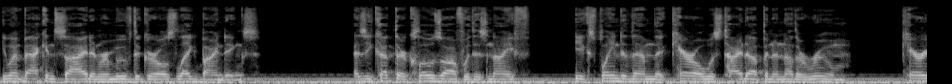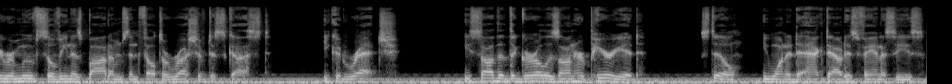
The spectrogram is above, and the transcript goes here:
He went back inside and removed the girls' leg bindings. As he cut their clothes off with his knife, he explained to them that Carol was tied up in another room. Cary removed Silvina's bottoms and felt a rush of disgust. He could retch. He saw that the girl is on her period. Still, he wanted to act out his fantasies.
